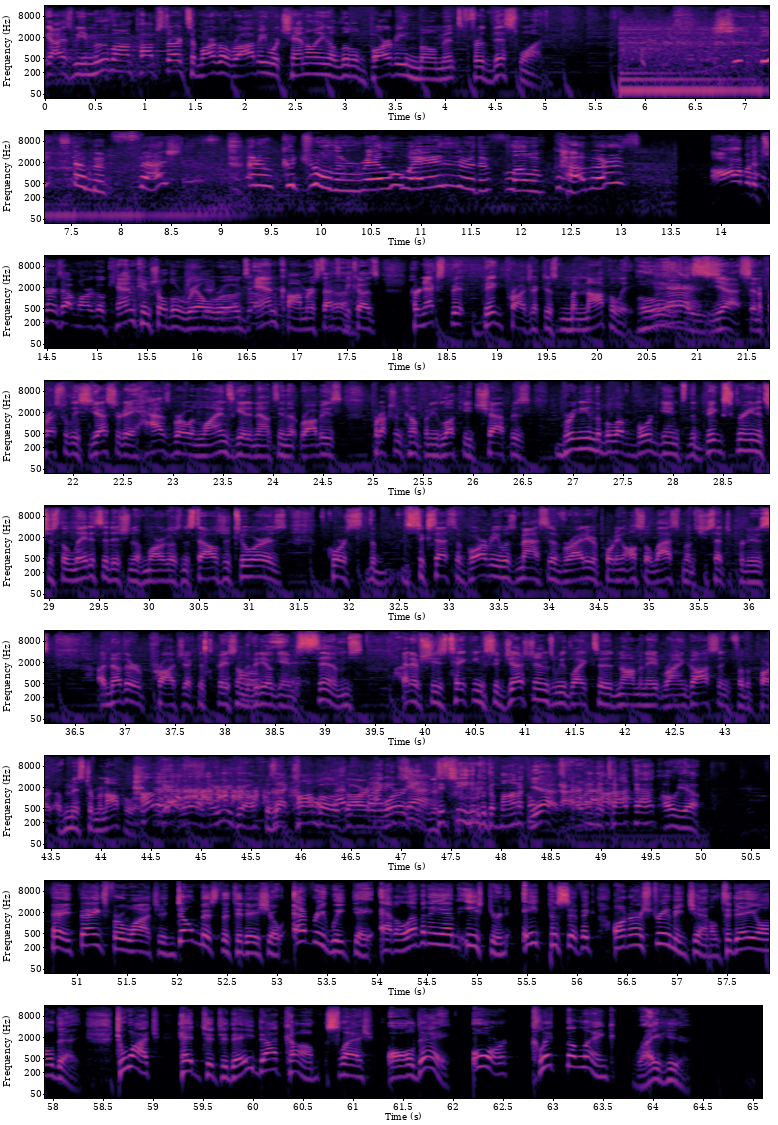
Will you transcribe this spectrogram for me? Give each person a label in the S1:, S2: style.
S1: Guys, we move on pop star to Margot Robbie. We're channeling a little Barbie moment for this one.
S2: She thinks I'm a fascist. I don't control the railways or the flow of commerce.
S1: Ah, but it turns out Margot can control the railroads and commerce. That's because her next bit, big project is Monopoly.
S3: Oh,
S4: Yes.
S1: Yes, in a press release yesterday, Hasbro and Lionsgate announcing that Robbie's production company Lucky Chap is bringing the beloved board game to the big screen. It's just the latest edition of Margot's nostalgia tour. Is of course the, the success of Barbie was massive. Variety reporting also last month she's set to produce another project that's based on the video game Sims. And if she's taking suggestions, we'd like to nominate Ryan Gosling for the part of Mr. Monopoly.
S4: Oh, yeah, there you go.
S1: Because that combo is already working.
S4: Could see him with the monocle
S1: Yes, why
S4: and the top hat? Oh, yeah.
S3: Hey, thanks for watching. Don't miss the Today Show every weekday at 11 a.m. Eastern, 8 Pacific on our streaming channel, Today All Day. To watch, head to today.com slash all day or click the link right here.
